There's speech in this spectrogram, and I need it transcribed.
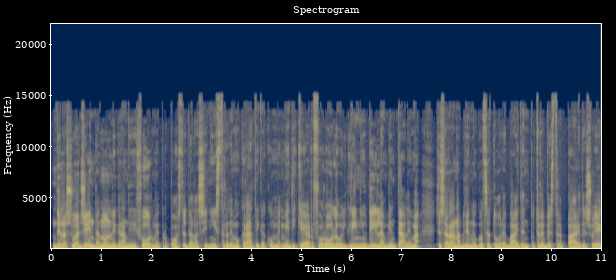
della sua agenda, non le grandi riforme proposte dalla sinistra democratica come Medicare for All o il Green New Deal ambientale, ma se sarà un abile negoziatore Biden potrebbe strappare dai suoi ex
